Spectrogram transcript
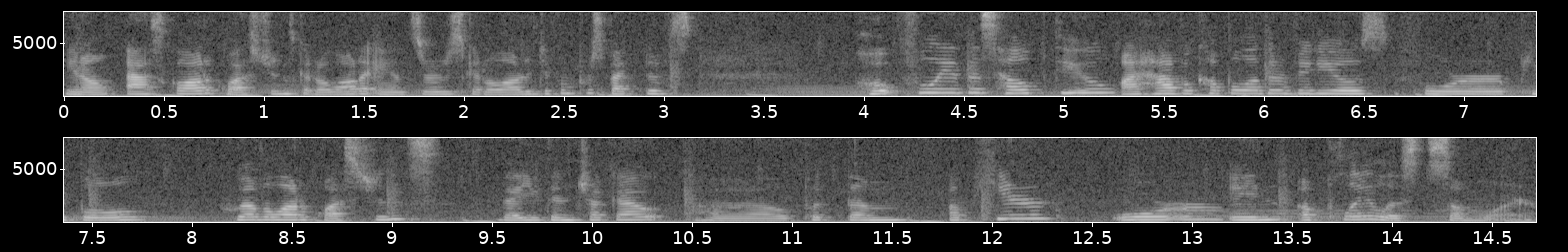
you know, ask a lot of questions, get a lot of answers, get a lot of different perspectives, Hopefully this helped you. I have a couple other videos for people who have a lot of questions that you can check out. I'll put them up here or in a playlist somewhere.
